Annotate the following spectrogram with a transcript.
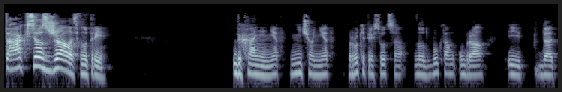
так все сжалось внутри. Дыхания нет, ничего нет, руки трясутся, ноутбук там убрал, и до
